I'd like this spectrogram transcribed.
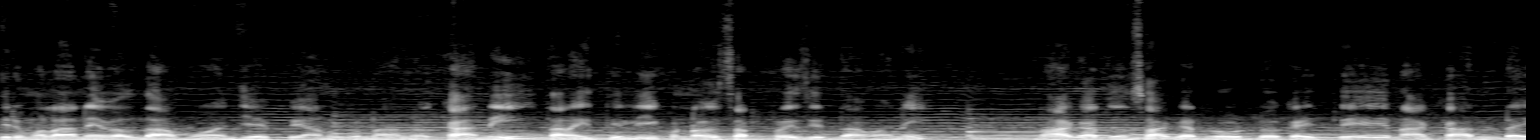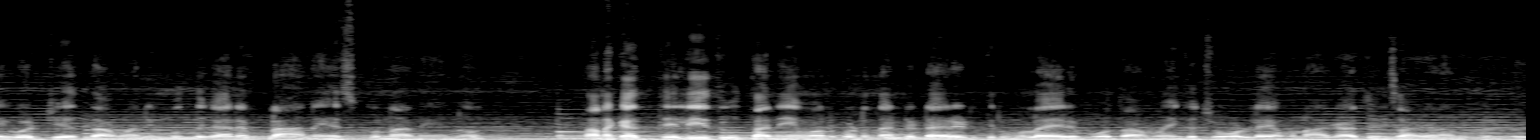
తిరుమలనే వెళ్దాము అని చెప్పి అనుకున్నాను. కానీ తనకి తెలియకుండా ఒక సర్ప్రైజ్ ఇద్దామని నాగార్జున సాగర్ రోడ్లోకి అయితే నా కార్ని డైవర్ట్ చేద్దామని ముందుగానే ప్లాన్ వేసుకున్నాను నేను. తనకు అది తెలియదు తను ఏమనుకుంటుందంటే డైరెక్ట్ తిరుమల వెళ్ళిపోతాము ఇంకా చూడలేము నాగార్జున సాగర్ అనుకుంది.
